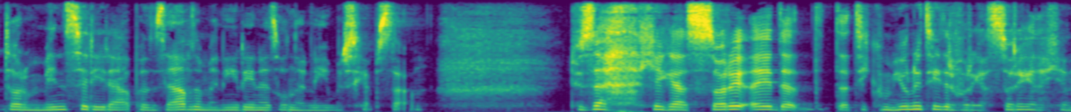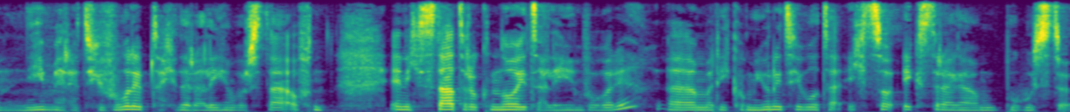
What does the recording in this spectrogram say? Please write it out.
door mensen die daar op eenzelfde manier in het ondernemerschap staan. Dus dat je gaat zorgen, dat, dat die community ervoor gaat zorgen dat je niet meer het gevoel hebt dat je er alleen voor staat. Of, en je staat er ook nooit alleen voor. Hè? Uh, maar die community wil dat echt zo extra gaan boosten.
